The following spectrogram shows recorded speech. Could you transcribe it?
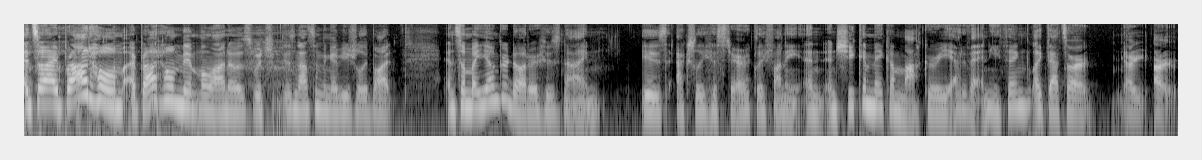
And so I brought home, I brought home mint Milanos, which is not something I've usually bought. And so my younger daughter, who's nine, is actually hysterically funny, and and she can make a mockery out of anything. Like that's our. Our, our,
